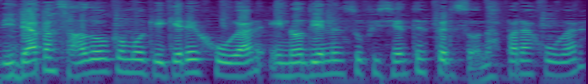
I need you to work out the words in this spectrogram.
¿y te ha pasado como que quieres jugar y no tienen suficientes personas para jugar?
